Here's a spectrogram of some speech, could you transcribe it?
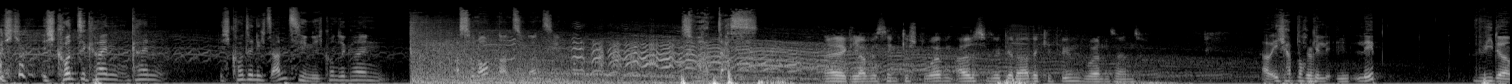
Ich, ich konnte kein, kein, ich konnte nichts anziehen. Ich konnte keinen Astronautenanzug anziehen. Was war das? Naja, ich glaube, wir sind gestorben, als wir gerade gefilmt worden sind. Aber ich habe noch gelebt wieder.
